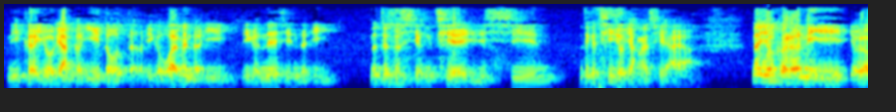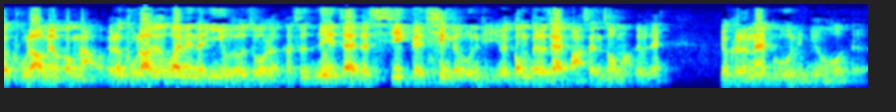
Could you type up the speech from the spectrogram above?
你可以有两个义都得，一个外面的义，一个内心的义，那就是行切于心，这个气就养得起来啊。那有可能你有了苦劳没有功劳，有了苦劳就是外面的义我都做了，可是内在的心跟性的问题，因为功德在法身中嘛，对不对？有可能那一部分你没有获得，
